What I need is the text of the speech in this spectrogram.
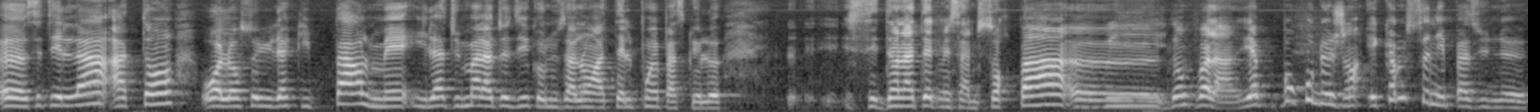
euh, c'était là, attends, ou alors celui-là qui parle, mais il a du mal à te dire que nous allons à tel point parce que le, c'est dans la tête, mais ça ne sort pas. Euh, donc voilà, il y a beaucoup de gens. Et comme ce n'est pas une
